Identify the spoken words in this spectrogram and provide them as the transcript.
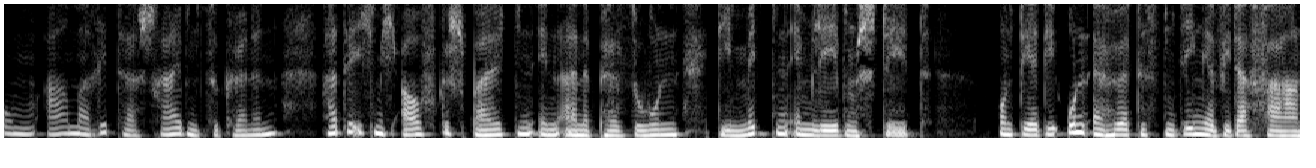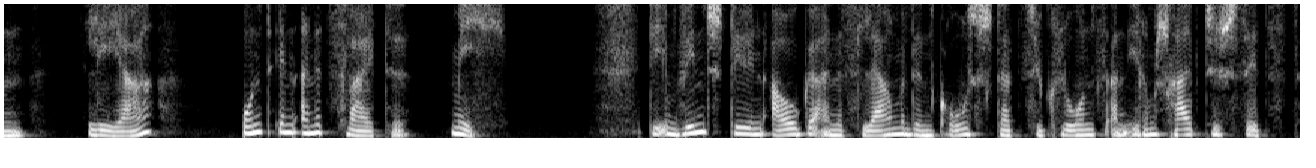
Um armer Ritter schreiben zu können, hatte ich mich aufgespalten in eine Person, die mitten im Leben steht und der die unerhörtesten Dinge widerfahren, Lea, und in eine zweite, mich, die im windstillen Auge eines lärmenden Großstadtzyklons an ihrem Schreibtisch sitzt,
